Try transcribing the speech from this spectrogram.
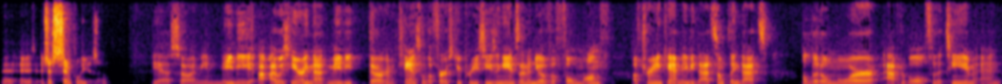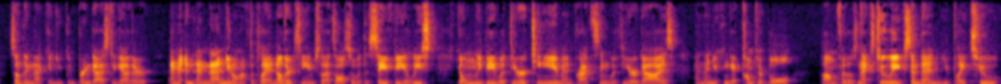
It, it just simply isn't. Yeah, so I mean, maybe I, I was hearing that maybe they're going to cancel the first two preseason games, and then you have a full month of training camp. Maybe that's something that's a little more applicable for the team and something that could you could bring guys together and, and and then you don't have to play another team so that's also with the safety at least you'll only be with your team and practicing with your guys and then you can get comfortable um, for those next two weeks, and then you play two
